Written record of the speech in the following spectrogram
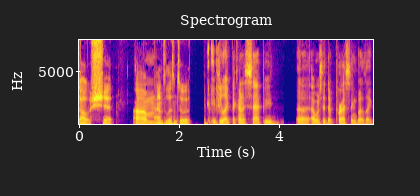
Oh shit! Um. I have to listen to it. if you like that kind of sappy, uh, I wouldn't say depressing, but like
